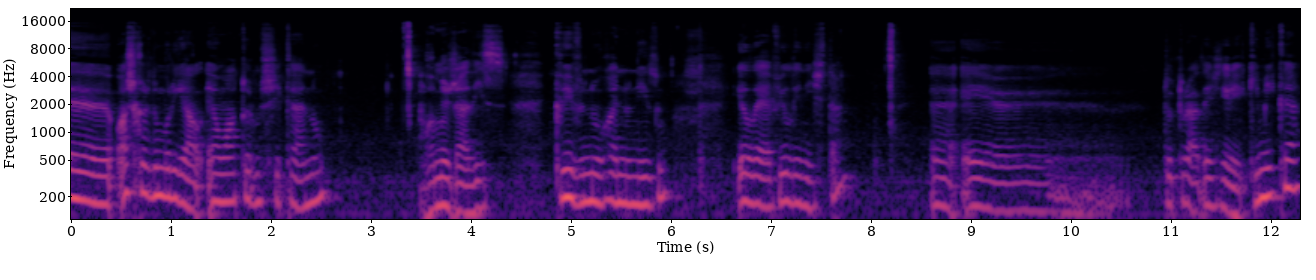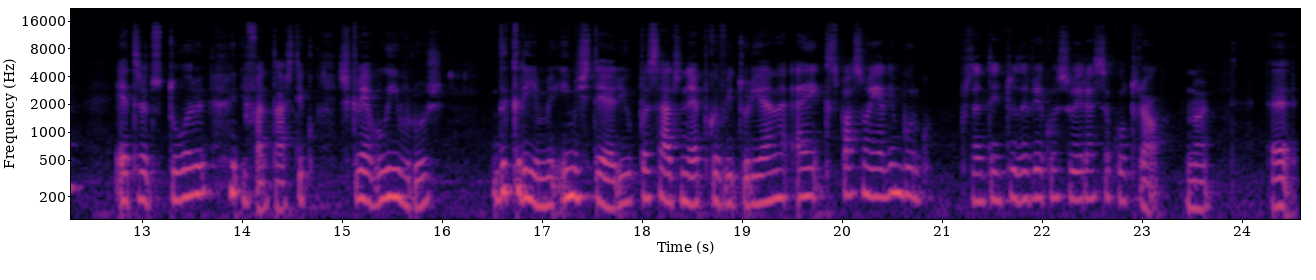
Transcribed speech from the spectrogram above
Uh, Oscar de Morial é um autor mexicano, como eu já disse, que vive no Reino Unido. Ele é violinista, uh, é doutorado em Engenharia Química, é tradutor e fantástico, escreve livros de crime e mistério passados na época vitoriana em, que se passam em Edimburgo. Portanto, tem tudo a ver com a sua herança cultural, não é? Uh,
